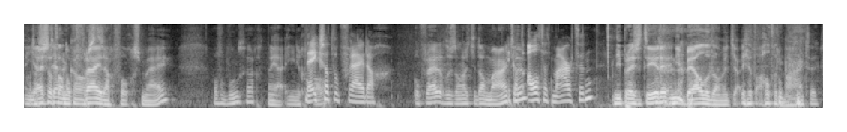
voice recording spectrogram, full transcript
En jij zat dan op vrijdag volgens mij. Of op woensdag? Nou ja, in ieder geval. Nee, ik zat op vrijdag. Op vrijdag, dus dan had je dan Ik Maarten. had altijd Maarten. Die presenteerde en die belde dan met jou. Je had altijd Maarten.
